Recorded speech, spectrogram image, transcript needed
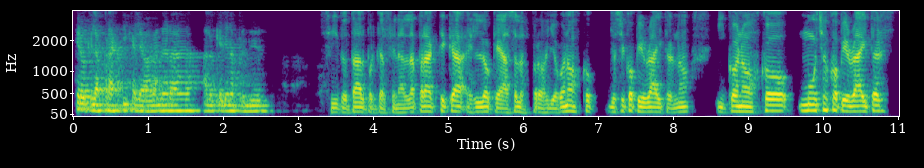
creo que la práctica le va a ganar a, a lo que hayan aprendido. Sí, total, porque al final la práctica es lo que hacen los pros. Yo conozco, yo soy copywriter, ¿no? Y conozco muchos copywriters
